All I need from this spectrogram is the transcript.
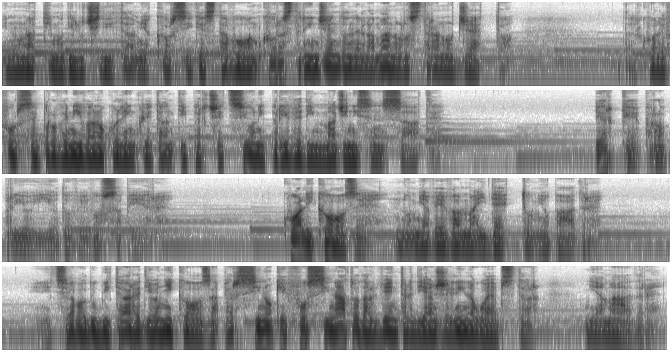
in un attimo di lucidità mi accorsi che stavo ancora stringendo nella mano lo strano oggetto. dal quale forse provenivano quelle inquietanti percezioni prive di immagini sensate. Perché proprio io dovevo sapere? Quali cose non mi aveva mai detto mio padre? Iniziavo a dubitare di ogni cosa, persino che fossi nato dal ventre di Angelina Webster, mia madre.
